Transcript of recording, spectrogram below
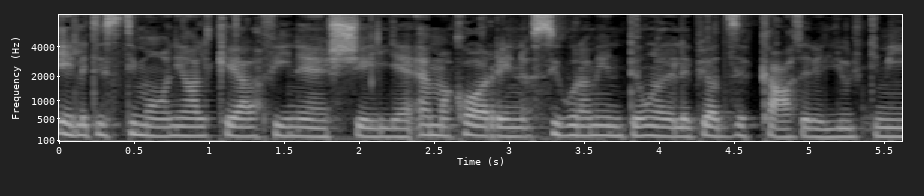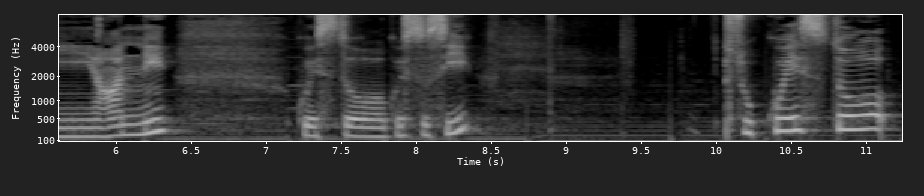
e le testimonial che alla fine sceglie. Emma Corrin sicuramente una delle più azzeccate degli ultimi anni, questo, questo sì. Su questo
